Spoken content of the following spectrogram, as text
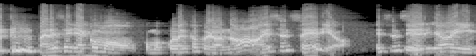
parece ya como, como cuento, pero no, es en serio, es en serio. Y,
